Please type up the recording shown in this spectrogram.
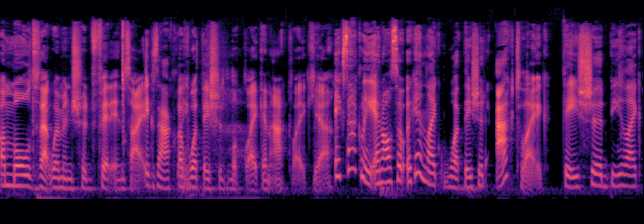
a, mold that women should fit inside Exactly. of what they should look like and act like. Yeah. Exactly. And also, again, like what they should act like. They should be like,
